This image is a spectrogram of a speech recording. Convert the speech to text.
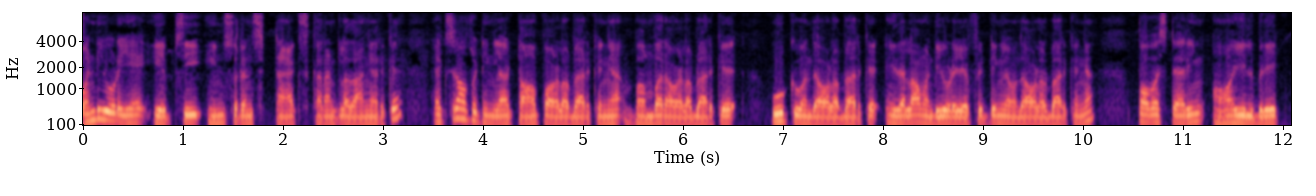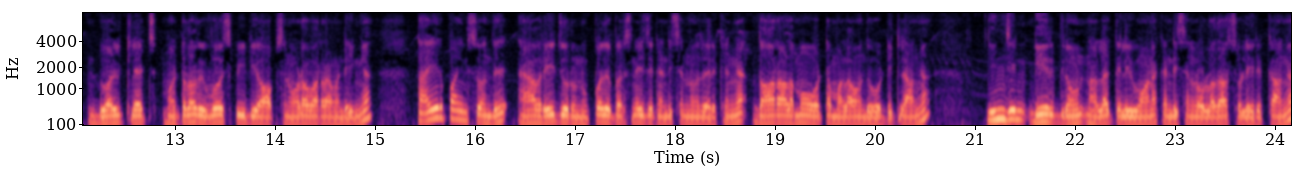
வண்டியுடைய எப்சி இன்சூரன்ஸ் டேக்ஸ் கரண்ட்டில் தாங்க இருக்குது எக்ஸ்ட்ரா ஃபிட்டிங்கில் டாப் அவைலபிளாக இருக்குங்க. பம்பர் அவைலபிளாக இருக்குது ஊக்கு வந்து அவைலபிளாக இருக்குது இதெல்லாம் வண்டியுடைய ஃபிட்டிங்கில் வந்து அவைலபிளாக இருக்குங்க. Power steering oil brake dual clutch மற்றும் ரிவர்ஸ் பிடி ஆப்ஷனோட வர வண்டிங்க. டயர் பாயிண்ட்ஸ் வந்து ஆவரேஜ் ஒரு முப்பது பர்சன்டேஜ் கண்டிஷன் வந்து இருக்குங்க. தாராளமாக ஓட்டமெல்லாம் வந்து ஓட்டிக்கலாங்க. இன்ஜின் கியர் கிரவுண்ட் நல்ல தெளிவான கண்டிஷனில் உள்ளதாக சொல்லியிருக்காங்க.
